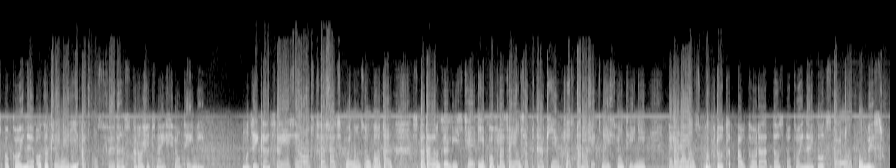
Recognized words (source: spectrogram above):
spokojne otoczenie i atmosferę starożytnej świątyni. Muzyka staje się odtwarzać płynącą wodę, spadające liście i powracające ptaki w starożytnej świątyni, wyrażając powrót autora do spokojnego stanu umysłu.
